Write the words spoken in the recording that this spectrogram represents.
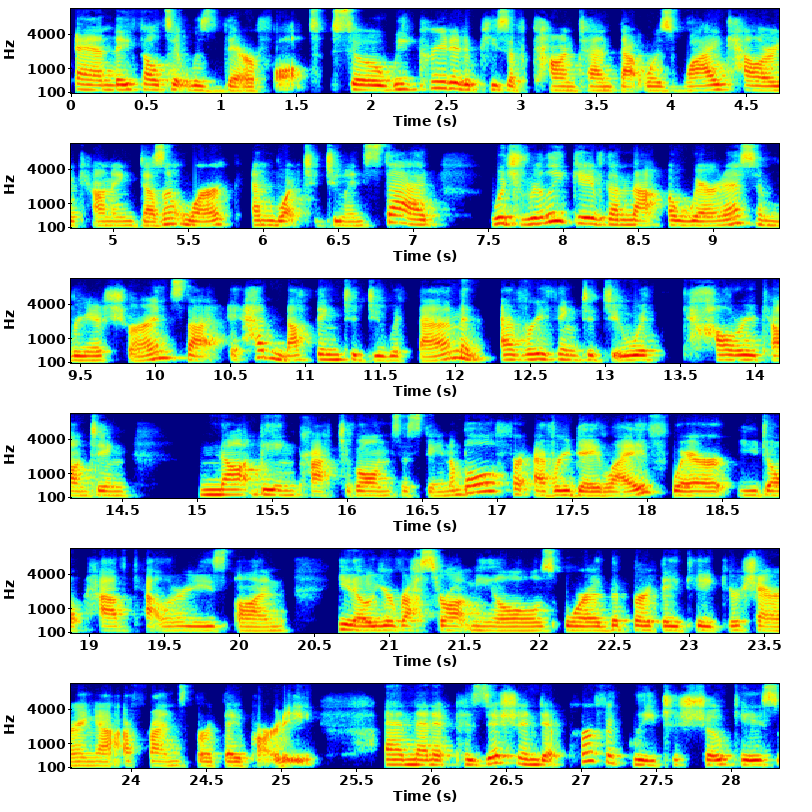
And they felt it was their fault. So we created a piece of content that was why calorie counting doesn't work and what to do instead, which really gave them that awareness and reassurance that it had nothing to do with them and everything to do with calorie counting not being practical and sustainable for everyday life where you don't have calories on you know your restaurant meals or the birthday cake you're sharing at a friend's birthday party. And then it positioned it perfectly to showcase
